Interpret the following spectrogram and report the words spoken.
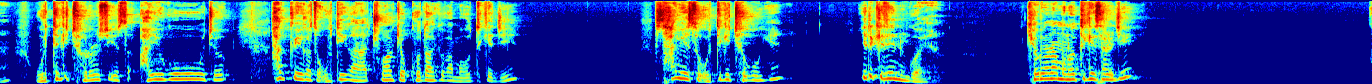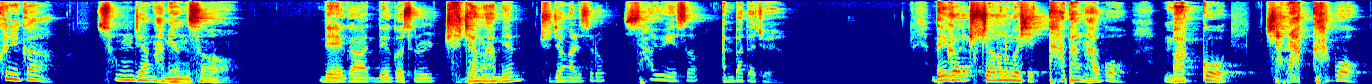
어? 어떻게 저럴 수 있어? 아이고 저 학교에 가서 어떻게 가나? 중학교 고등학교 가면 어떻게 지? 사회에서 어떻게 적응해? 이렇게 되는 거예요. 결혼하면 어떻게 살지? 그러니까 성장하면서 내가 내 것을 주장하면 주장할수록 사회에서 안 받아줘요. 내가 주장하는 것이 타당하고 맞고 정확하고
